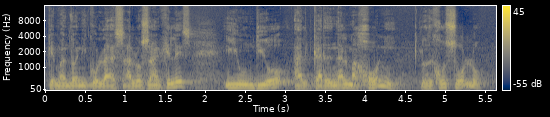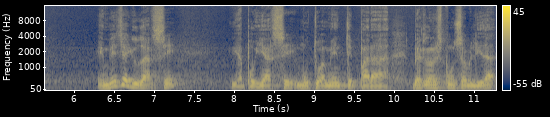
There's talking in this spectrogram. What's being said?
que mandó a Nicolás a Los Ángeles y hundió al cardenal Mahony, lo dejó solo. En vez de ayudarse y apoyarse mutuamente para ver la responsabilidad,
